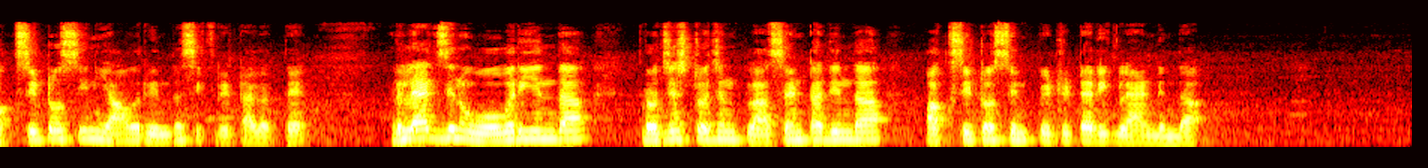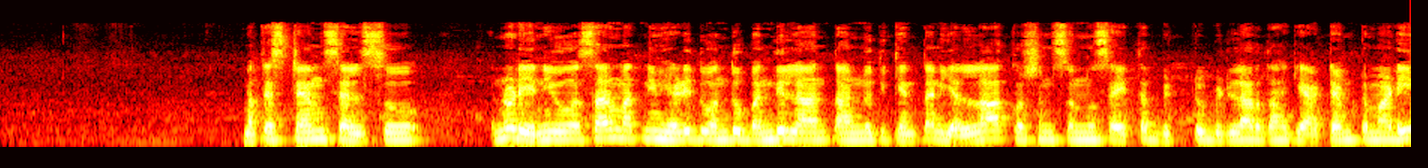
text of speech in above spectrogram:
ಆಕ್ಸಿಟೋಸಿನ್ ಯಾವ್ದರಿಂದ ಸಿಕ್ರೆಟ್ ಆಗುತ್ತೆ. ರಿಲ್ಯಾಕ್ಸಿನ್ ಓವರಿಯಿಂದ ಪ್ರೊಜೆಸ್ಟೋಜನ್ ಪ್ಲಾಸೆಂಟಾದಿಂದ ಆಕ್ಸಿಟೋಸಿನ್ ಪಿಟ್ಯುಟರಿ ಗ್ಲ್ಯಾಂಡ್ ಇಂದ ಮತ್ತೆ ಸ್ಟೆಮ್ ಸೆಲ್ಸು ನೋಡಿ, ನೀವು ಸರ್ ಮತ್ತೆ ನೀವು ಹೇಳಿದ್ದು ಒಂದು ಬಂದಿಲ್ಲ ಅಂತ ಅನ್ನೋದಕ್ಕಿಂತ ಎಲ್ಲಾ ಕ್ವಶನ್ಸ್ ಅನ್ನು ಸಹಿತ ಬಿಟ್ಟು ಬಿಡ್ಲಾರ್ದ ಹಾಗೆ ಅಟೆಂಪ್ಟ್ ಮಾಡಿ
